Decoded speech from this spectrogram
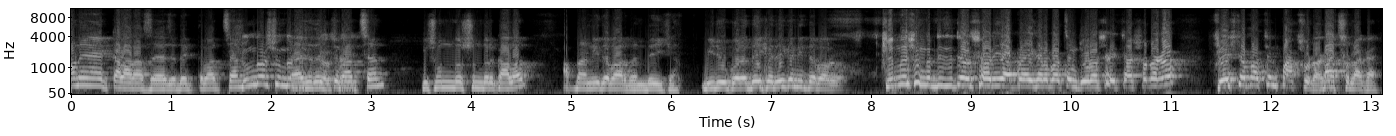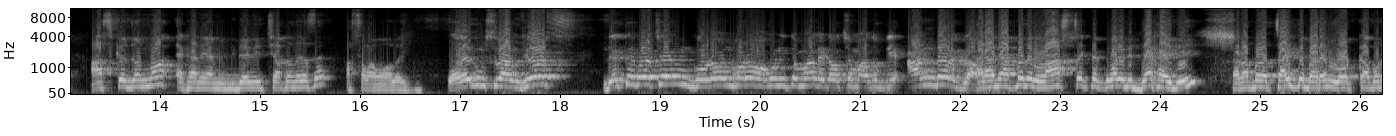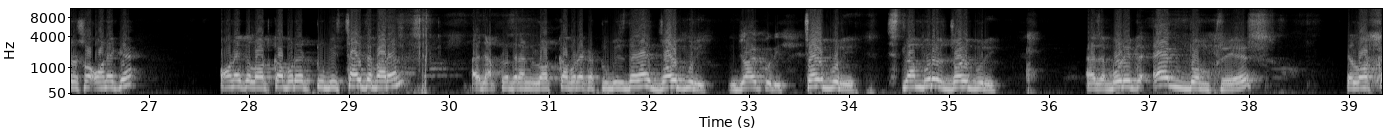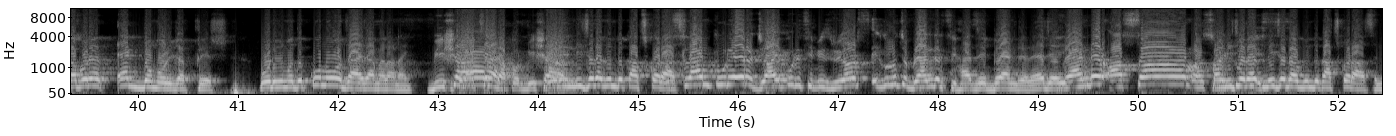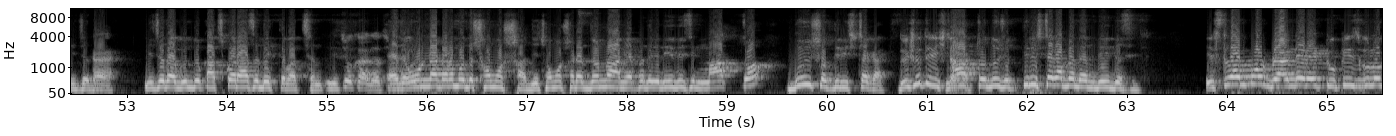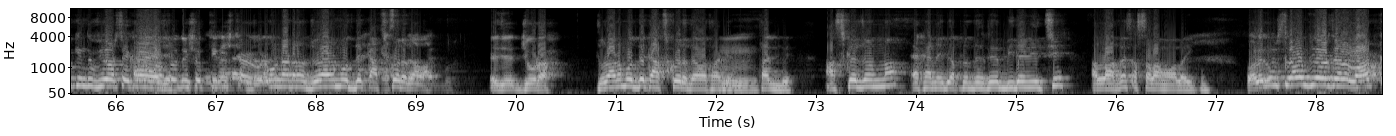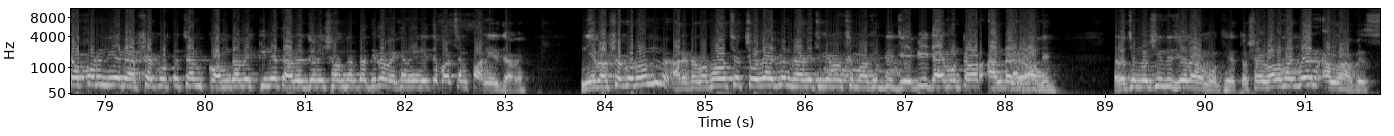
অনেক কালার আছে যে দেখতে পাচ্ছেন। সুন্দর সুন্দর যে দেখতে পাচ্ছেন কি সুন্দর সুন্দর কালার আপনারা নিতে পারবেন দেখে। ভিডিও করে দেখে দেখে নিতে পারবেন। সুন্দর সুন্দর ডিজিটাল শাড়ি আপনারা এখানে পাচ্ছেন জোড়া শাড়ি চারশো টাকা ফ্রেশটা পাচ্ছেন পাঁচশো টাকা। পাঁচশো টাকায়। আজকের জন্য এখানে আমি বিদায় নিচ্ছি আপনাদের কাছে। আসসালামু আলাইকুম। ওয়ালাইকুম সালাম ভিউয়ার্স দেখতে পাচ্ছেন গোডাউন ভরা অগণিত মাল এটা হচ্ছে মাধবদী আন্ডারগ্রাউন্ড আর আমি আপনাদের লাস্ট একটা কোয়ালিটি দেখাই দিই কারণ আপনারা চাইতে পারেন লট কাপড়ের অনেকে অনেকে লট কাপড়ের টু পিস চাইতে পারেন। আপনাদের আমি লট কাপড় একটা টু পিস দেখাই জয়পুরি। জয়পুরি। জয়পুরি ইসলামপুরের জয়পুরি। আচ্ছা বডিটা একদম ফ্রেশ লট কাপড়ের একদম বডিটা ফ্রেশ বডির মধ্যে কোনো যায় ঝামেলা নাই। বিশাল কাপড়, বিশাল। নিচেটা কিন্তু কাজ করা আছে। ইসলামপুরের জয়পুরি থ্রি পিস ভিউয়ার্স এগুলো হচ্ছে ব্র্যান্ডের থ্রি হ্যাঁ ব্র্যান্ডের এই যে ব্র্যান্ডের অসাম সরি নিচেটা নিচেটাও কিন্তু কাজ করা আছে নিচেটা। হ্যাঁ। নিচেটাও কিন্তু কাজ করা আছে দেখতে পাচ্ছেন। নিচেও কাজ আছে। এই যে অন্যটার মধ্যে সমস্যা যে সমস্যাটার জন্য আমি আপনাদেরকে দিয়ে দিয়েছি মাত্র দুইশো তিরিশ টাকায়। দুইশো তিরিশ টাকা। মাত্র দুইশো তিরিশ টাকা আপনাদের দিয়ে দিয়েছি। ইসলামপুর ব্র্যান্ডের এই টু পিসগুলো কিন্তু ভিউয়ার্স এখানে হ্যাঁ। মাত্র দুইশো তিরিশ টাকা করে অন্যটার জোড়ার মধ্যে কাজ করে দেওয়া। এই যে জোড়া। জোড়ার মধ্যে কাজ করে দেওয়া থাকে থাকবে। আজকের জন্য এখানে আপনাদেরকে বিদায় নিচ্ছি। আল্লাহ হাফেজ আসসালামু আলাইকুম। ওয়ালাইকুম সালাম ভিউয়ার্স যারা লট কাপড় নিয়ে ব্যবসা করতে চান কম দামে কিনে তাদের জন্য সন্ধানটা দিলাম। এখানে নিতে পারছেন পানির দামে। নিয়ে ব্যবসা করুন। আর একটা কথা হচ্ছে চলে আসবেন ভাইদের ঠিকানা হচ্ছে মাধবদী জেবি ডায়মন্ড টাওয়ার আন্ডারগ্রাউন্ডে এটা হচ্ছে নরসিংদী জেলার মধ্যে। তো সবাই ভালো থাকবেন। আল্লাহ হাফেজ।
